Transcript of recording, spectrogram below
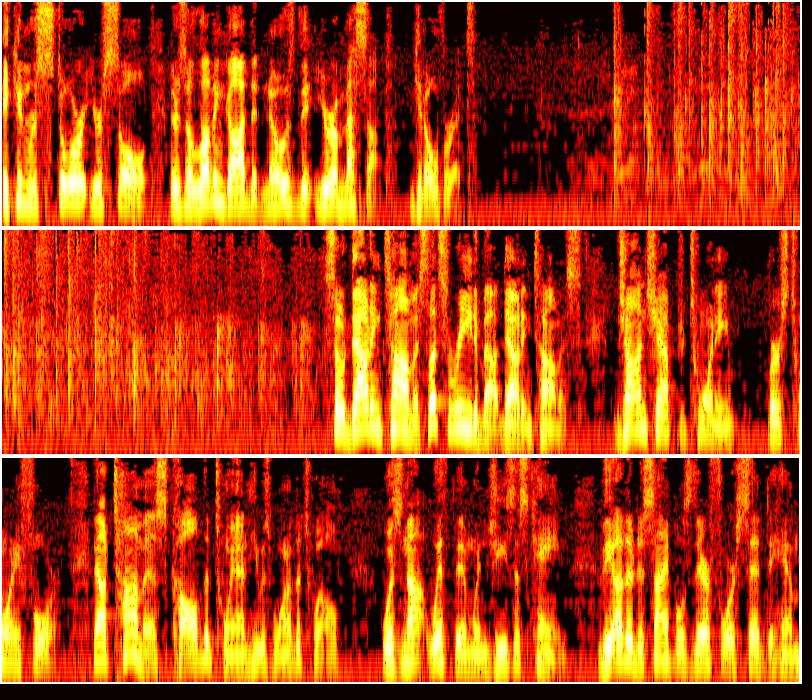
It can restore your soul. There's a loving God that knows that you're a mess up. Get over it. So, doubting Thomas. Let's read about doubting Thomas. John chapter 20, verse 24. Now, Thomas, called the twin, he was one of the twelve, was not with them when Jesus came. The other disciples therefore said to him,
